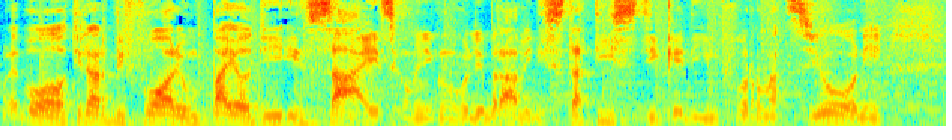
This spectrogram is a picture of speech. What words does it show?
volevo tirarvi fuori un paio di insights, come dicono quelli bravi, di statistiche, di informazioni,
